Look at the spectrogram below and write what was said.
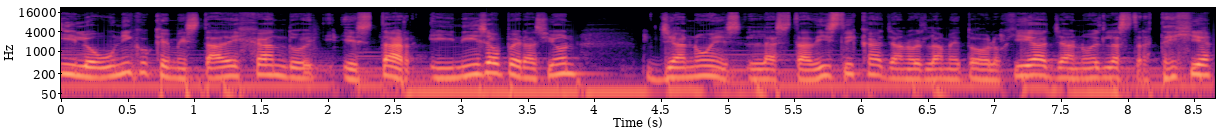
y lo único que me está dejando estar en esa operación ya no es la estadística, ya no es la metodología, ya no es la estrategia,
